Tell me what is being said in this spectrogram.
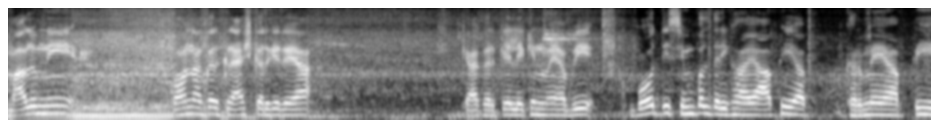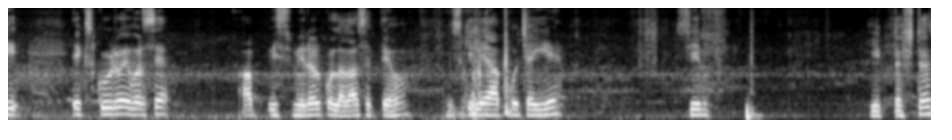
मालूम नहीं कौन आकर क्रैश करके गया, क्या करके, लेकिन मैं अभी बहुत ही सिंपल तरीका है। आप ही, आप घर में, आप ही एक स्क्रू ड्राइवर से आप इस मिरर को लगा सकते हो। इसके लिए आपको चाहिए सिर्फ़ एक टस्टर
